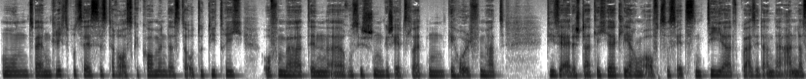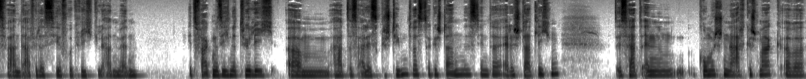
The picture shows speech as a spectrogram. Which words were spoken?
Und beim Gerichtsprozess ist herausgekommen, dass der Otto Dietrich offenbar den äh, russischen Geschäftsleuten geholfen hat, diese eidesstattliche Erklärung aufzusetzen, die ja quasi dann der Anlass waren dafür, dass sie vor Gericht geladen werden. Jetzt fragt man sich natürlich, ähm, hat das alles gestimmt, was da gestanden ist in der eidesstattlichen? Es hat einen komischen Nachgeschmack, aber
